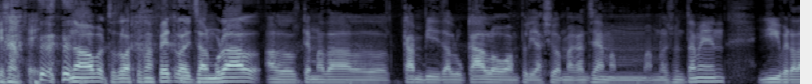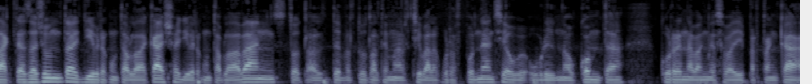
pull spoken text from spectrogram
que, s'han fet. no, totes les que s'han fet, realitzar el mural, el tema del canvi de local o ampliació del magatzem amb, amb l'Ajuntament, llibre d'actes de Junta, llibre comptable de caixa, llibre comptable de bancs, tot el tema, tot el tema d'arxivar la correspondència, ob- obrir un nou compte corrent de Banc de Sabadell per tancar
